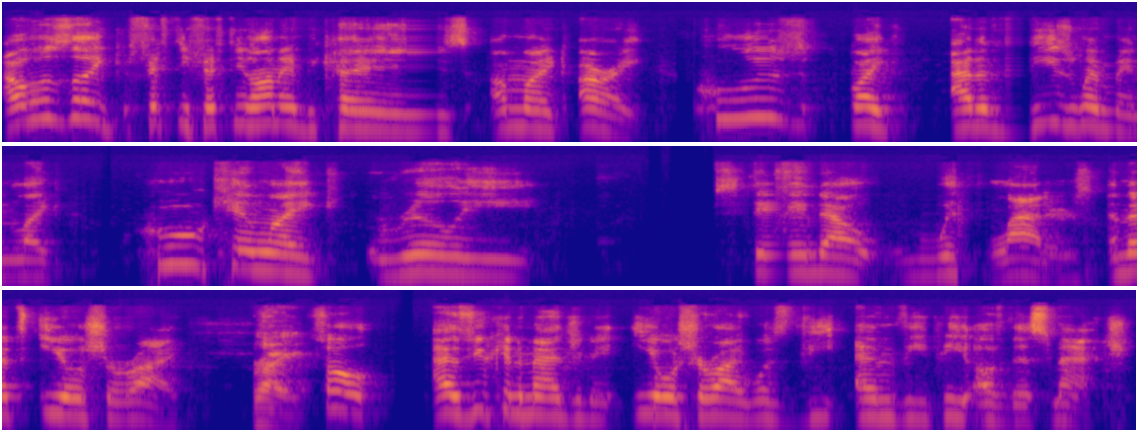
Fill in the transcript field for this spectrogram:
I was like 50-50 on it because I'm like, all right, who's like out of these women, like who can like really stand out with ladders, and that's Io Shirai. Right. So as you can imagine, it Io Shirai was the MVP of this match.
